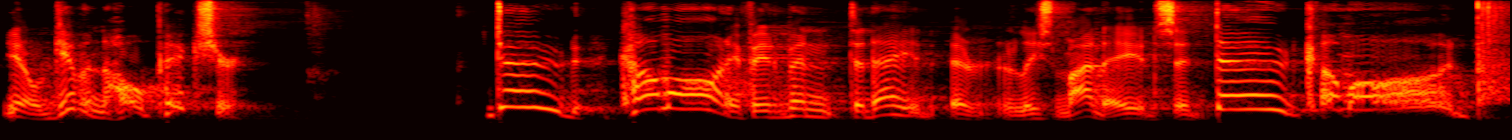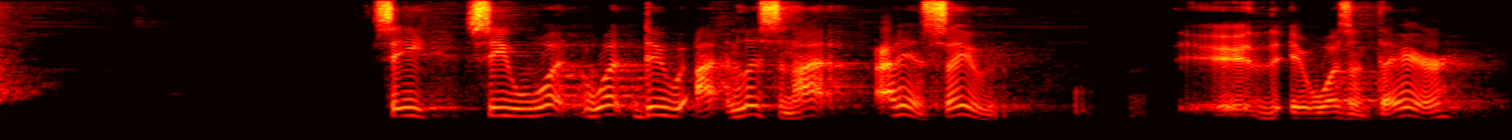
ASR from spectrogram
you know, giving the whole picture. Dude, come on. If it had been today, at least my day, it said, dude, come on. See, see what what do I listen, I, I didn't say it, it wasn't there.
